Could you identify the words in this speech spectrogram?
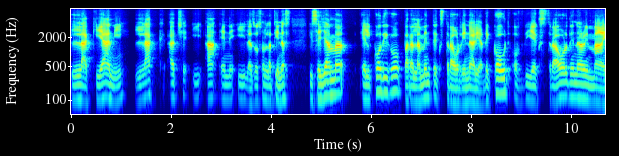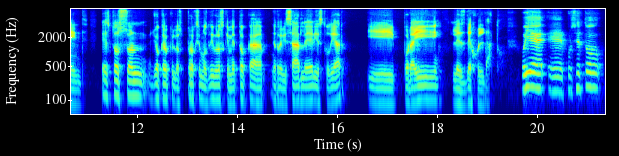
Lakiani LAC, H-I-A-N-I, las dos son latinas, y se llama El Código para la Mente Extraordinaria, The Code of the Extraordinary Mind. Estos son, yo creo que los próximos libros que me toca revisar, leer y estudiar, y por ahí les dejo el dato. Oye, eh, por cierto,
